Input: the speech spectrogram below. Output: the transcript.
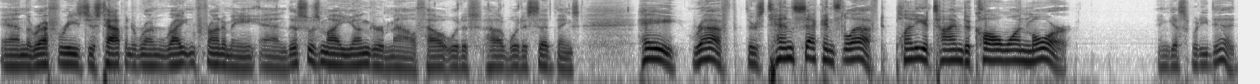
and the referees just happened to run right in front of me. And this was my younger mouth, how it would have how it would have said things. Hey, ref, there's 10 seconds left. Plenty of time to call one more. And guess what he did?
